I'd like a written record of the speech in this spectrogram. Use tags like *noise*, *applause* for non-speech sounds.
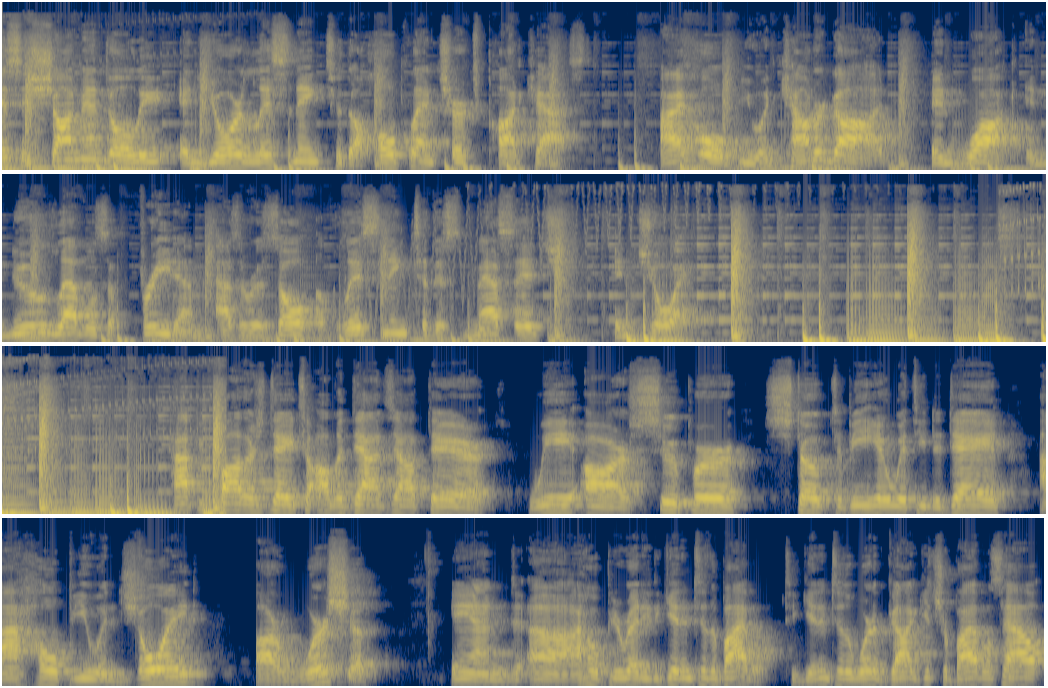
This is Sean Mandoli, and you're listening to the Hope Land Church podcast. I hope you encounter God and walk in new levels of freedom as a result of listening to this message. Enjoy. Happy Father's Day to all the dads out there. We are super stoked to be here with you today. I hope you enjoyed our worship. And uh, I hope you're ready to get into the Bible, to get into the Word of God. Get your Bibles out.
